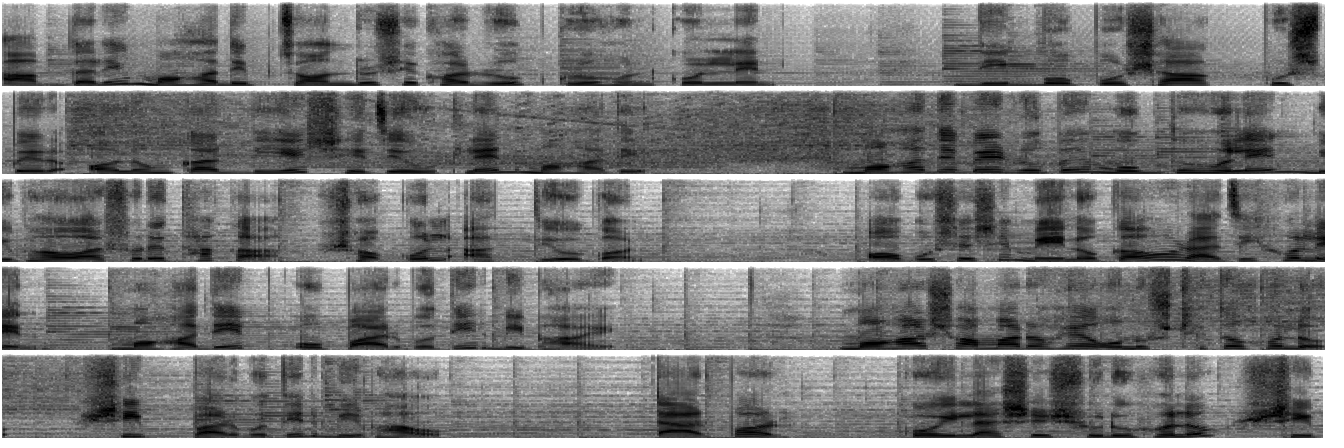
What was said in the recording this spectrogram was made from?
আবদারে মহাদেব চন্দ্রশেখর রূপ গ্রহণ করলেন। দিব্য পোশাক, পুষ্পের অলংকার দিয়ে সেজে উঠলেন মহাদেব। মহাদেবের রূপে মুগ্ধ হলেন বিবাহ আসরে থাকা সকল আত্মীয়গণ। অবশেষে মেনকাও রাজি হলেন মহাদেব ও পার্বতীর বিবাহে। মহা সমারোহে অনুষ্ঠিত হল শিব পার্বতীর বিবাহ। তারপর কৈলাসে শুরু হল শিব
